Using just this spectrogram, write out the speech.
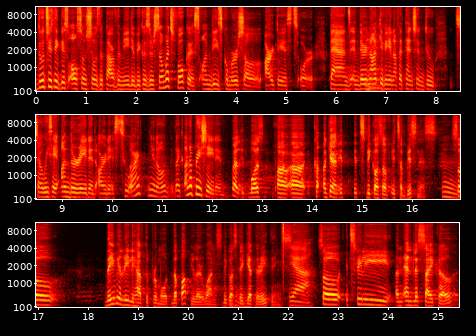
Don't you think this also shows the power of the media because there's so much focus on these commercial artists or bands and they're Mm. not giving enough attention to, shall we say, underrated artists who aren't, you know, like unappreciated. Well, it was, uh, uh, again, it, it's because of, it's a business. So they will really have to promote the popular ones because they get the ratings. Yeah. So it's really an endless cycle.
